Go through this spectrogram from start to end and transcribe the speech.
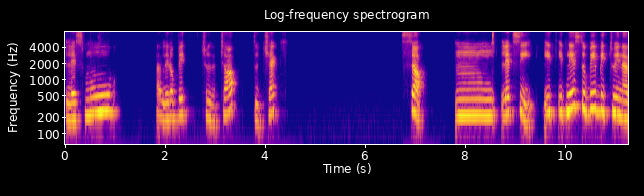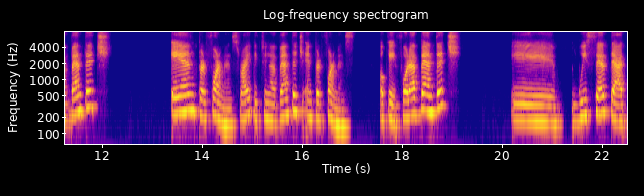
Let's move a little bit to the top to check. So, um, let's see. It, it needs to be between advantage and performance, right? Between advantage and performance. Okay, for advantage, uh, we said that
